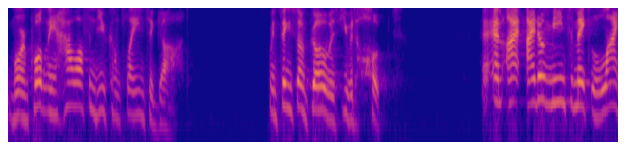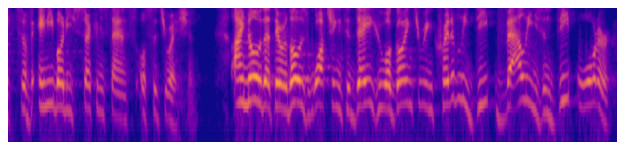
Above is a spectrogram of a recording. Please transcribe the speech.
More importantly, how often do you complain to God when things don't go as you had hoped? And I, I don't mean to make light of anybody's circumstance or situation. I know that there are those watching today who are going through incredibly deep valleys and deep water.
